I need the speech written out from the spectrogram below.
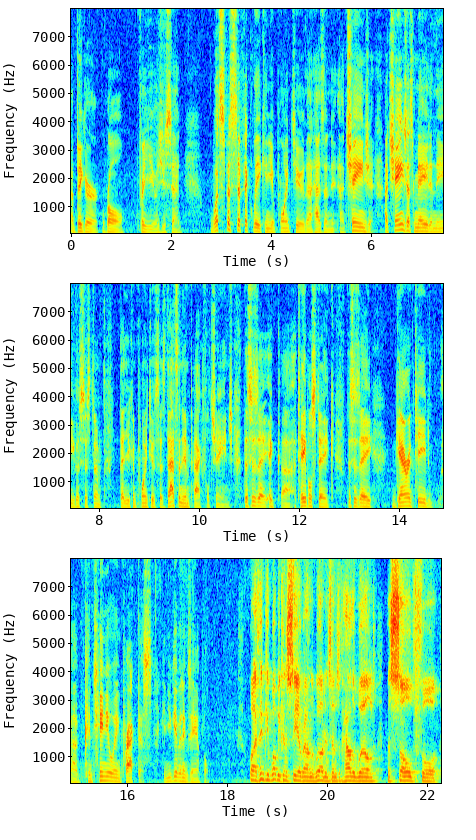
a bigger role for you, as you said. What specifically can you point to that has an, a change, a change that's made in the ecosystem that you can point to that says that's an impactful change. This is a, a, a table stake. This is a guaranteed uh, continuing practice. Can you give an example? Well, I think what we can see around the world in terms of how the world has solved for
